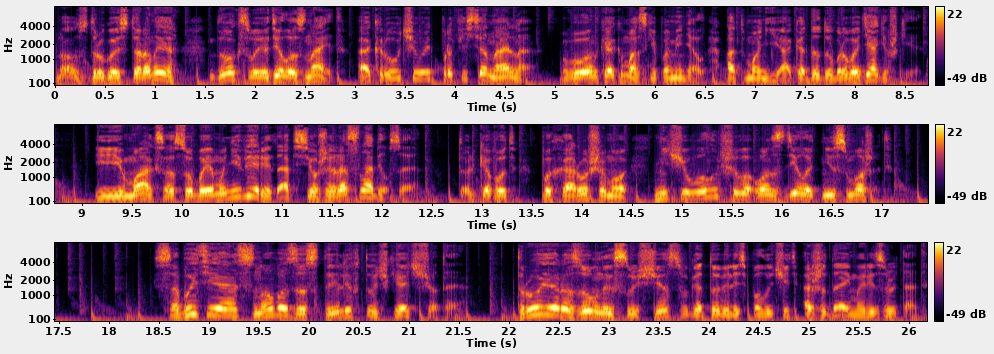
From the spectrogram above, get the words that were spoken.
Но, с другой стороны, док свое дело знает, окручивает профессионально. Вон как маски поменял, от маньяка до доброго дядюшки. И Макс особо ему не верит, а все же расслабился. Только вот, по-хорошему, ничего лучшего он сделать не сможет. События снова застыли в точке отсчета. Трое разумных существ готовились получить ожидаемый результат.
